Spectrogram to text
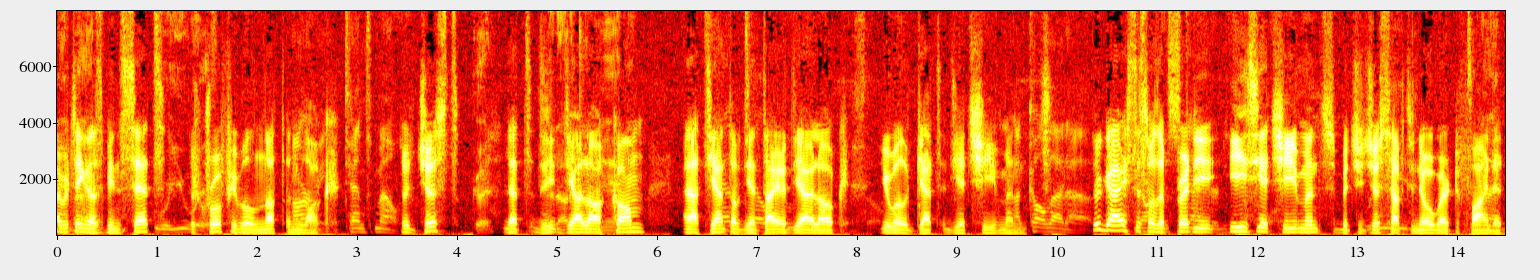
everything that's been said, Who are you the trophy will not unlock. So just let the dialogue come and at the end of the entire dialogue, you will get the achievement. call that a So guys, this was a pretty easy achievement, but you just have to know where to find it.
